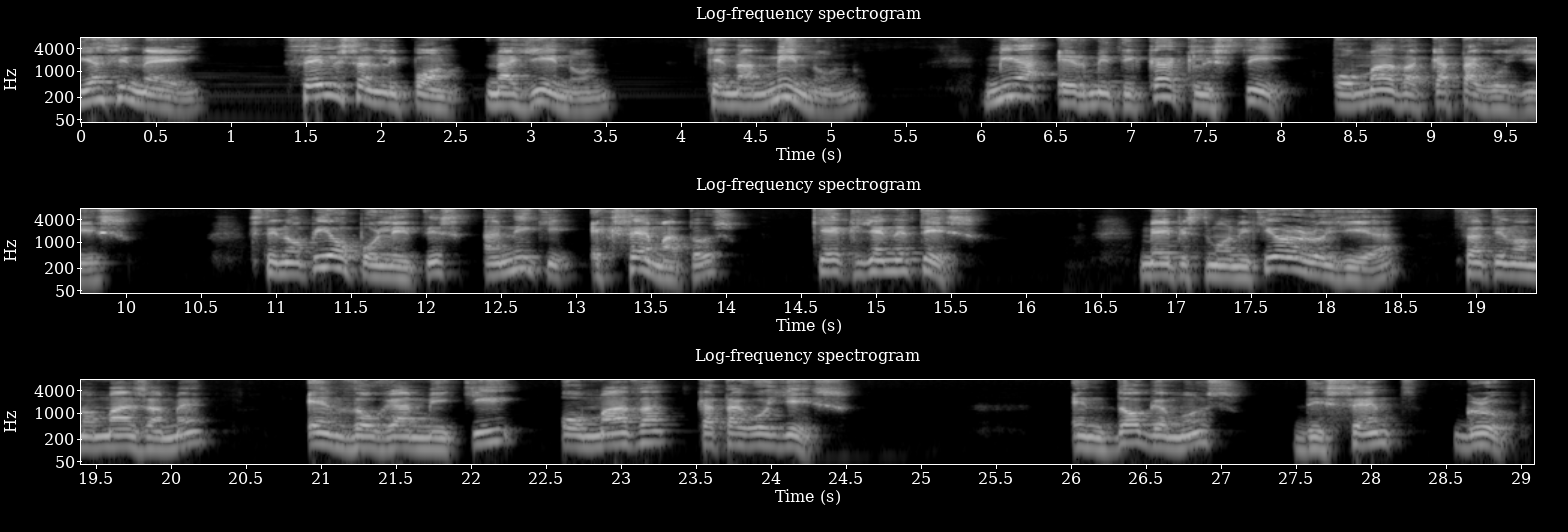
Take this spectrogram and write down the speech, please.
Οι Αθηναίοι θέλησαν λοιπόν να γίνουν και να μείνουν μία ερμητικά κλειστή ομάδα καταγωγής στην οποία ο πολίτης ανήκει εξαίματος και εκγενετής. Με επιστημονική ορολογία θα την ονομάζαμε ενδογαμική ομάδα καταγωγής. Endogamous Descent Group.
